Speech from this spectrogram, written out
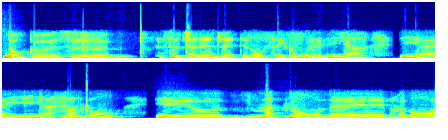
Donc euh, ce, ce, challenge a été lancé, comme vous l'avez dit, il y a il y a il y a cinq ans. Et euh, maintenant, on est vraiment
